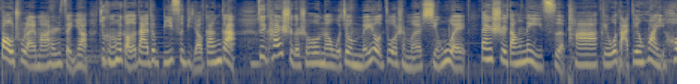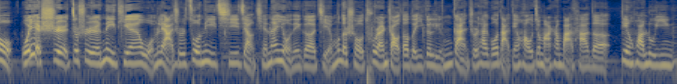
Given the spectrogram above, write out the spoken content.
爆出来吗？还是怎样？就可能会搞得大家都彼此比较尴尬。最开始的时候呢，我就没有做什么行为。但是当那一次他给我打电话以后，我也是，就是那天我们俩就是做那一期讲前男友那个节目的时候，突然找到的一个灵感，就是他给我打电话，我就马上把他的电话录音。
